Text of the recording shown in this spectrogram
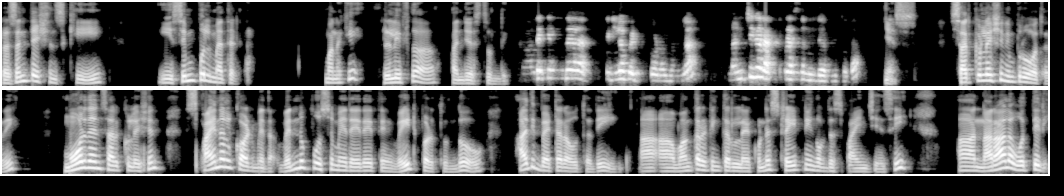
ప్రజెంటేషన్స్కి ఈ సింపుల్ మెథడ్ మనకి రిలీఫ్గా పనిచేస్తుంది. పెట్టుకోవడం వల్ల మంచిగా రక్త ప్రసరణ జరుగుతుందా? ఎస్ సర్క్యులేషన్ ఇంప్రూవ్ అవుతుంది. More than circulation spinal cord మీద వెన్నుపూస మీద ఏదైతే వెయిట్ పడుతుందో అది బెటర్ అవుతుంది. ఆ ఆ వంకర టింకర్ లేకుండా స్ట్రైట్నింగ్ ఆఫ్ ద స్పైన్ చేసి ఆ నరాల ఒత్తిడి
